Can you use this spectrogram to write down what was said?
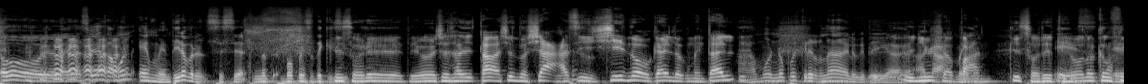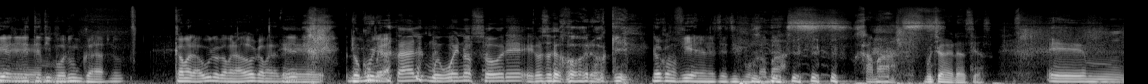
Obvio, la la ciudad de Japón es mentira, pero se- se- no vos pensaste que Qué sí. sorete. Yo estaba yendo ya, así, yendo a buscar el documental Ah, amor, no puedes creer nada de lo que te diga. New acá, Japan. menos. Qué sorete. Es, vos no confían en este eh, tipo nunca. ¿no? Cámara 1, cámara 2, cámara 3. Eh, documental muy bueno sobre el oso de Jodorowsky. No confíen en este tipo jamás. jamás. Muchas gracias. Eh,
